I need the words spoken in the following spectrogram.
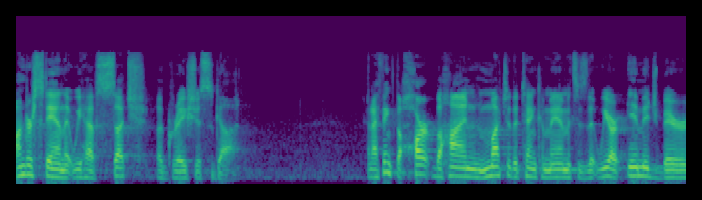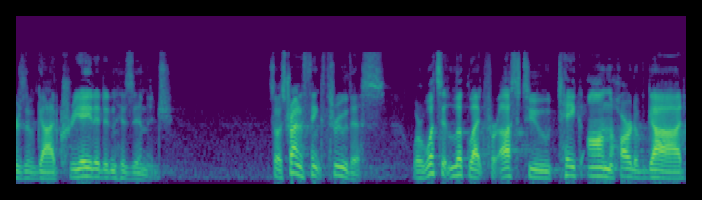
Understand that we have such a gracious God. And I think the heart behind much of the Ten Commandments is that we are image bearers of God, created in His image. So I was trying to think through this, where what's it look like for us to take on the heart of God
